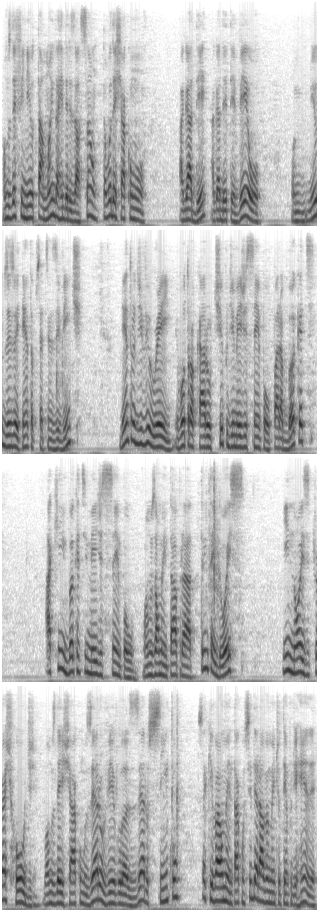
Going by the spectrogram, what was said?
vamos definir o tamanho da renderização. Então, vou deixar como HD, HDTV ou 1280 por 720. Dentro de V-Ray eu vou trocar o tipo de Image Sample para Bucket. Aqui em Bucket Image Sample vamos aumentar para 32. Em Noise Threshold vamos deixar como 0,05. Isso aqui vai aumentar consideravelmente o tempo de render,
